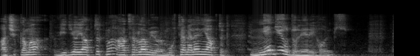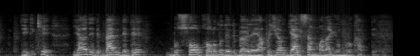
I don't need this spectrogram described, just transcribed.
Açıklama video yaptık mı hatırlamıyorum. Muhtemelen yaptık. Ne diyordu Larry Holmes? Dedi ki ya dedi ben dedi bu sol kolumu dedi böyle yapacağım. Gel sen bana yumruk at dedi.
